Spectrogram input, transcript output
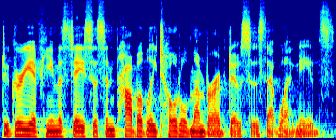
degree of hemostasis and probably total number of doses that one needs.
